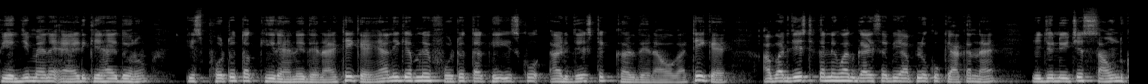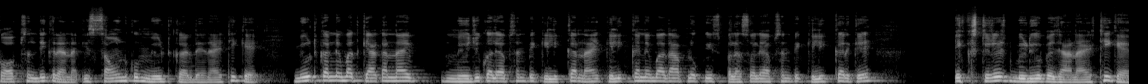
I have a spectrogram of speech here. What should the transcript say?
पी मैंने ऐड किया है दोनों, इस फ़ोटो तक ही रहने देना है, ठीक है? यानी कि अपने फ़ोटो तक ही इसको एडजस्ट कर देना होगा, ठीक है? अब एडजस्ट करने के बाद गाइस अभी आप लोग को क्या करना है? ये जो नीचे साउंड का ऑप्शन दिख रहा है ना, इस साउंड को म्यूट कर देना है, ठीक है? म्यूट करने के बाद क्या करना है? म्यूज़िक वाले ऑप्शन पे क्लिक करना है। क्लिक करने के बाद आप लोग को इस प्लस वाले ऑप्शन पे क्लिक करके एक्सट्रेट वीडियो पे जाना है, ठीक है?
